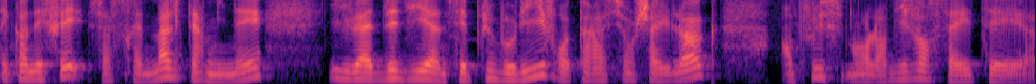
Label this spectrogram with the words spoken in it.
et qu'en effet, ça serait mal terminé. Il lui a dédié un de ses plus beaux livres, Opération Shylock, en plus, bon, leur divorce a été euh,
